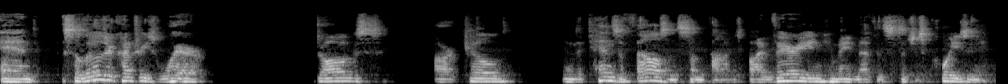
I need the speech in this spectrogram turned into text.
and so those are countries where dogs are killed in the tens of thousands sometimes by very inhumane methods such as poisoning.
